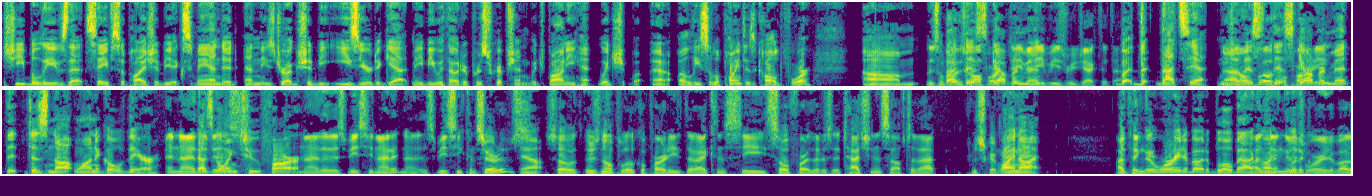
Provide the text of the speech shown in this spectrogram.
she believes that safe supply should be expanded and these drugs should be easier to get, maybe without a prescription, which Bonnie, which uh, Lisa Lapointe has called for. Um, Lisa but this it. David government, Eby's rejected that. but th- that's it. Now, no this this party- government that does not want to go there. and neither that's going too far. Neither does BC United, neither does BC Conservatives. Yeah. So there's no political party that I can see so far that is attaching itself to that prescription. Why not? I think They're worried about a blowback I think they're worried about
